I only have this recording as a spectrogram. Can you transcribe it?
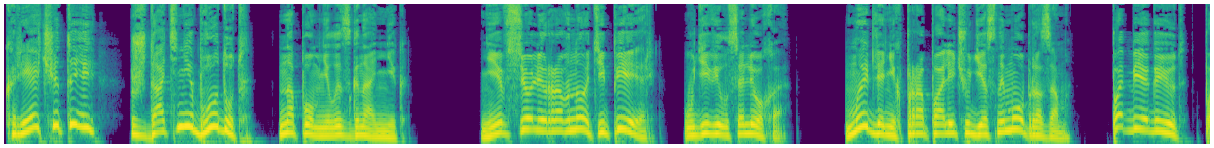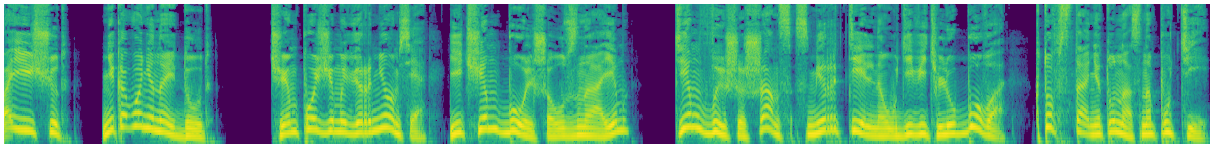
«Кречеты ждать не будут», — напомнил изгнанник. «Не все ли равно теперь?» – удивился Леха. «Мы для них пропали чудесным образом. Побегают, поищут, никого не найдут. Чем позже мы вернемся и чем больше узнаем, тем выше шанс смертельно удивить любого, кто встанет у нас на пути».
